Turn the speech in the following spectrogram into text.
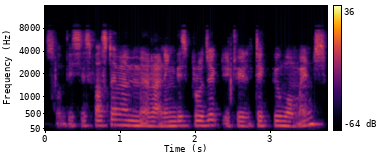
So this is first time i'm running this project. It will take few moments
